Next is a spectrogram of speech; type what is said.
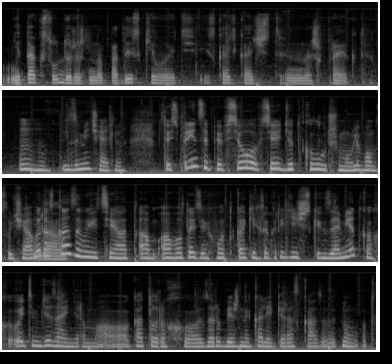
не так судорожно подыскивать, искать качественные наши проекты. Угу, замечательно. То есть, в принципе, все, все идет к лучшему в любом случае. А вы да. рассказываете о, о, о вот этих вот каких-то критических заметках этим дизайнерам, о которых э, зарубежные коллеги рассказывают, ну, вот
